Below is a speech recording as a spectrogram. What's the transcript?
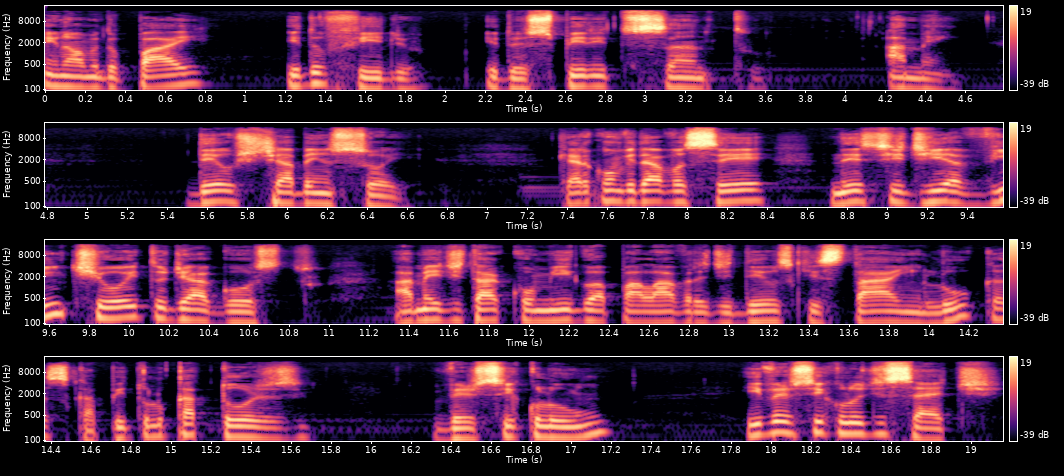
Em nome do Pai, e do Filho, e do Espírito Santo. Amém. Deus te abençoe. Quero convidar você, neste dia 28 de agosto, a meditar comigo a palavra de Deus que está em Lucas, capítulo 14, versículo 1 e versículo de 7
